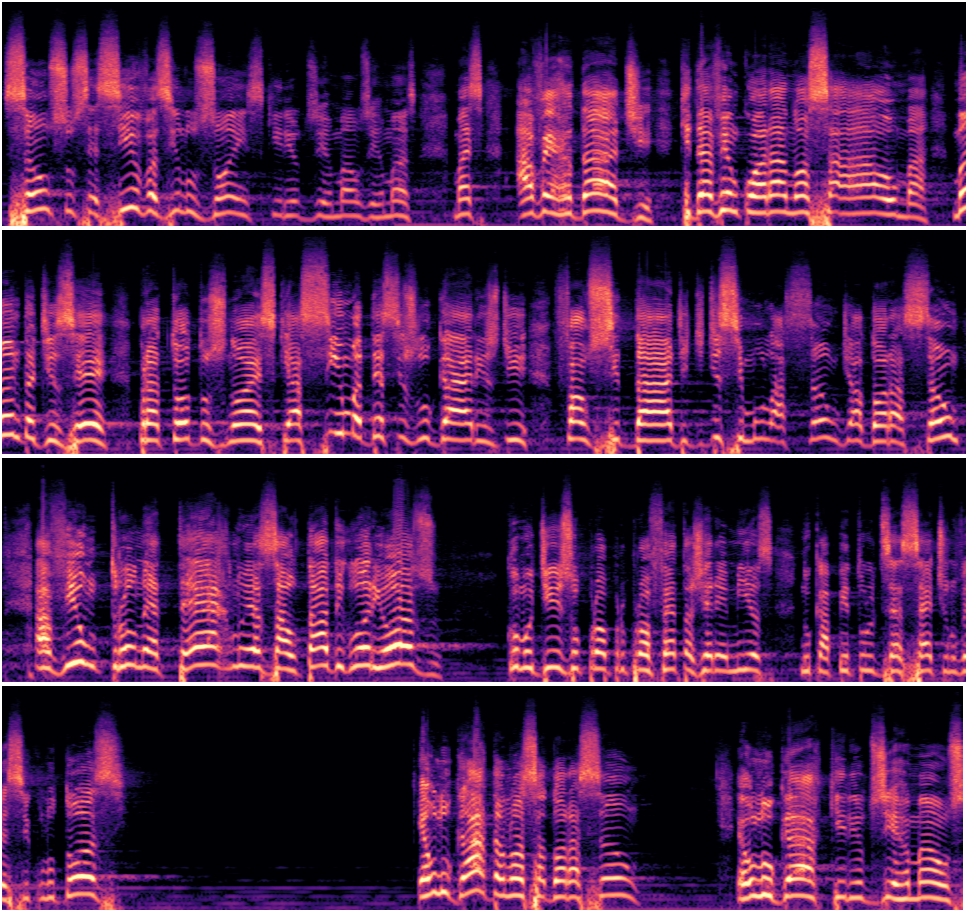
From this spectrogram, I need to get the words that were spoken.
São sucessivas ilusões, queridos irmãos e irmãs, mas a verdade que deve ancorar nossa alma, manda dizer para todos nós que acima desses lugares de falsidade, de dissimulação, de adoração, havia um trono eterno, exaltado e glorioso, como diz o próprio profeta Jeremias no capítulo 17, no versículo 12. É o lugar da nossa adoração. É o lugar, queridos irmãos,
